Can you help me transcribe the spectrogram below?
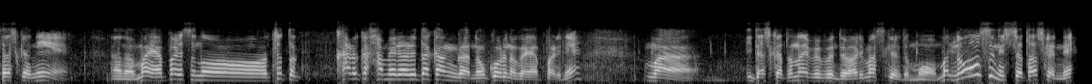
確かに、あの、まあやっぱりその、ちょっと軽くはめられた感が残るのがやっぱりね、まあ、致し方ない部分ではありますけれども、まあノースにしては確かにね、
